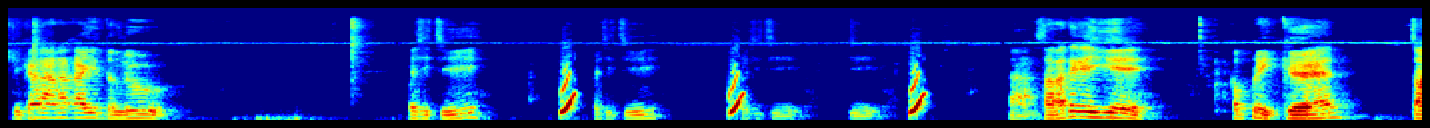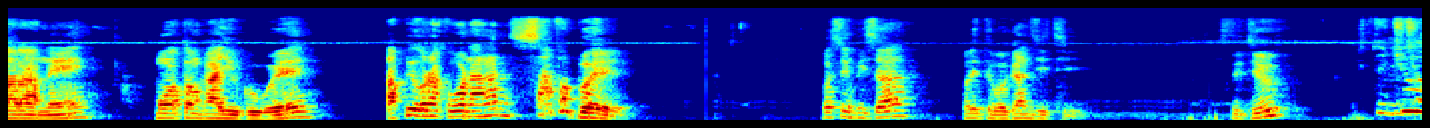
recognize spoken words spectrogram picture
Iki kan anak kayu telu. Wes siji. Wes siji. Wes siji. Siji. Nah, syaratnya kayak gini. Keprigen carane motong kayu gue, tapi ora kewenangan sapa bae. Wes sing bisa boleh dibagikan siji. Setuju? Setuju.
